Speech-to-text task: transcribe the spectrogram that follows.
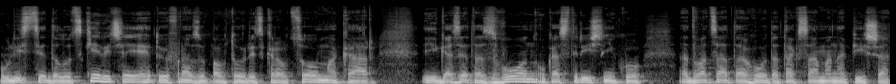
у лісце да луцкевіча я гэтую фразу паўторыць краўцоў макар і газета звон у кастрычніку два -го года таксама напіша.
